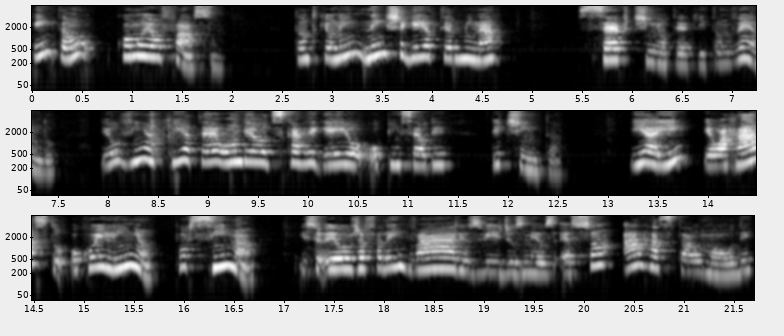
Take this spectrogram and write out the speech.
Então, como eu faço? Tanto que eu nem, nem cheguei a terminar certinho até aqui, estão vendo? Eu vim aqui até onde eu descarreguei o, o pincel de, de tinta. E aí, eu arrasto o coelhinho por cima. Isso eu já falei em vários vídeos meus. É só arrastar o molde.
